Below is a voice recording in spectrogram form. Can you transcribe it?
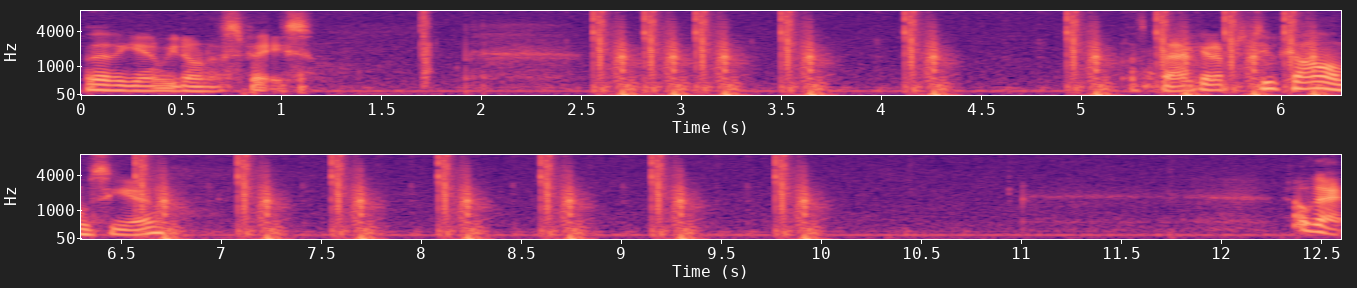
Then again, we don't have space. Back it up to two columns again. Okay.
